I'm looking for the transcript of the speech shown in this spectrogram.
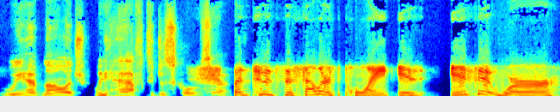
we have knowledge. We have to disclose that. But to the seller's point, is if it were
